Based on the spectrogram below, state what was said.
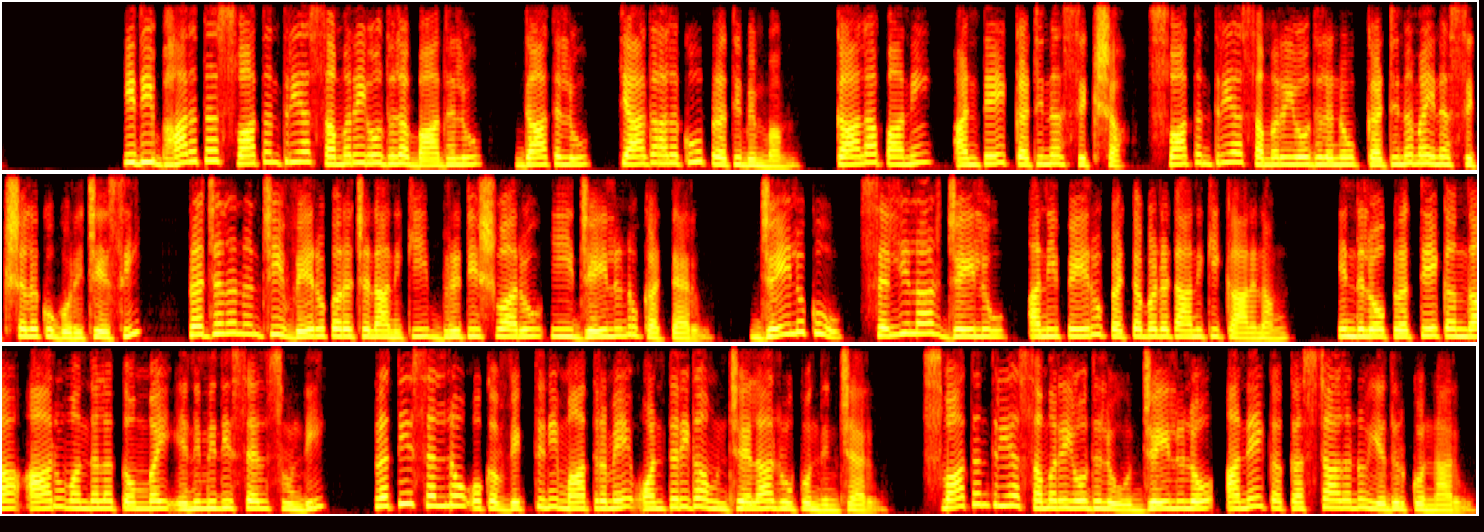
ఇది భారత స్వాతంత్ర్య సమరయోధుల బాధలు గాథలు త్యాగాలకు ప్రతిబింబం. కాలాపాని అంటే కఠిన శిక్ష. స్వాతంత్ర్య సమరయోధులను కఠినమైన శిక్షలకు గురిచేసి ప్రజల నుంచి వేరుపరచడానికి బ్రిటిష్ వారు ఈ జైలును కట్టారు. జైలుకు సెల్యులార్ జైలు అని పేరు పెట్టబడటానికి కారణం ఇందులో ప్రత్యేకంగా ఆరు వందల తొంభై ఎనిమిది సెల్స్ ఉండి ప్రతి సెల్లో ఒక వ్యక్తిని మాత్రమే ఒంటరిగా ఉంచేలా రూపొందించారు. స్వాతంత్ర్య సమరయోధులు జైలులో అనేక కష్టాలను ఎదుర్కొన్నారు.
